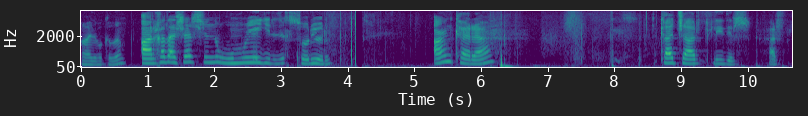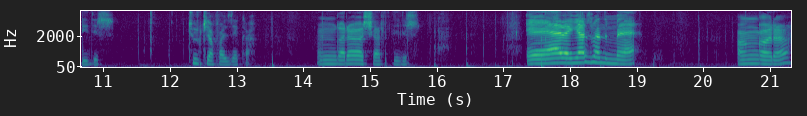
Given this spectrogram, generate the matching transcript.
Hadi bakalım. Arkadaşlar şimdi Umru'ya girdik. Soruyorum. Ankara kaç harflidir? Harflidir. Türk yapay zeka. Ankara harflidir? Eee ben yazmadım be. Ankara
